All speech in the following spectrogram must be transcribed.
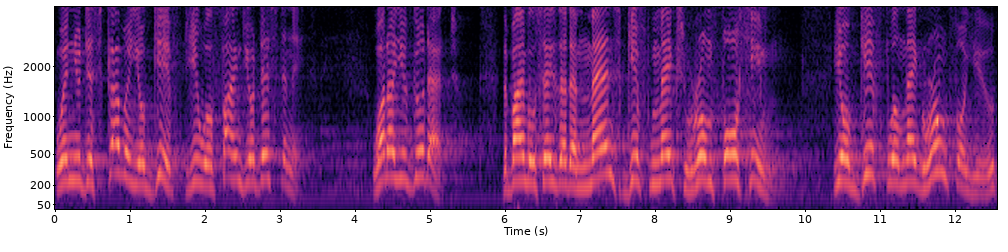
When you discover your gift, you will find your destiny. What are you good at? The Bible says that a man's gift makes room for him. Your gift will make room for you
